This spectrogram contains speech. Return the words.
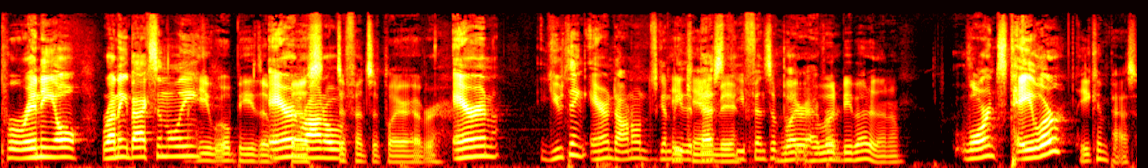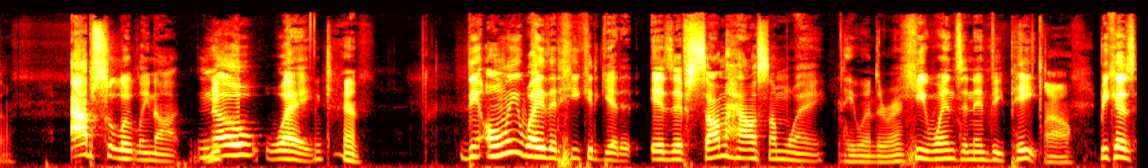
perennial running backs in the league. He will be the Aaron best Ronald- defensive player ever. Aaron, you think Aaron Donald is going to be the best be. defensive Who, player who ever? would be better than him? Lawrence Taylor? He can pass him. Absolutely not. No way. He can. The only way that he could get it is if somehow, some way, He wins a ring. he wins an MVP. Oh, Because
